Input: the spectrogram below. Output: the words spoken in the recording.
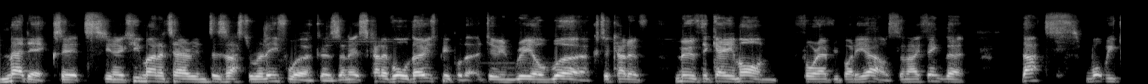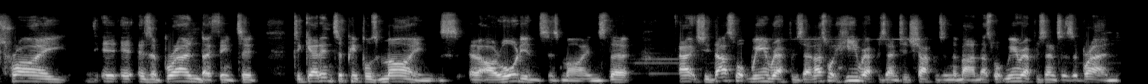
medics, it's, you know, humanitarian disaster relief workers. And it's kind of all those people that are doing real work to kind of move the game on for everybody else. And I think that that's what we try as a brand, I think, to to get into people's minds, uh, our audience's minds, that actually that's what we represent. That's what he represented, Shackleton the man. That's what we represent as a brand.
